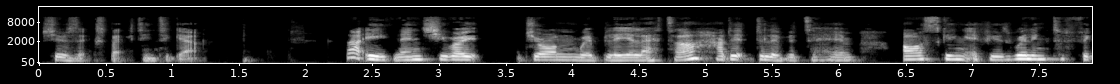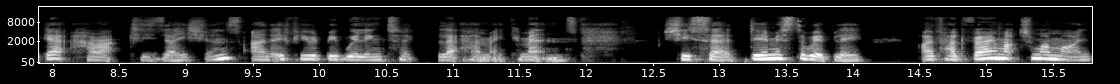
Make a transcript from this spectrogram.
she was expecting to get. That evening, she wrote John Wibley a letter, had it delivered to him, asking if he was willing to forget her accusations and if he would be willing to let her make amends. She said, Dear Mr. Wibley, I've had very much on my mind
